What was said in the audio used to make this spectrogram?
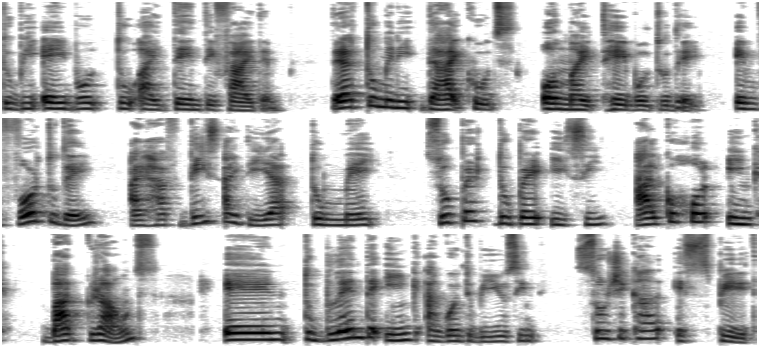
to be able to identify them. There are too many die cuts on my table today. And for today, I have this idea to make super duper easy alcohol ink backgrounds and to blend the ink I'm going to be using Surgical Spirit.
